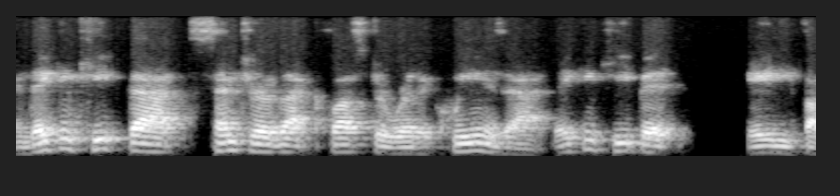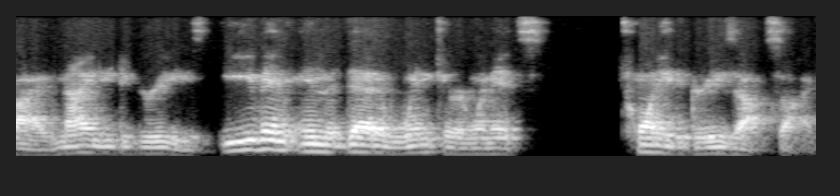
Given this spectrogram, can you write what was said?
and they can keep that center of that cluster where the queen is at, they can keep it 85, 90 degrees, even in the dead of winter when it's 20 degrees outside.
